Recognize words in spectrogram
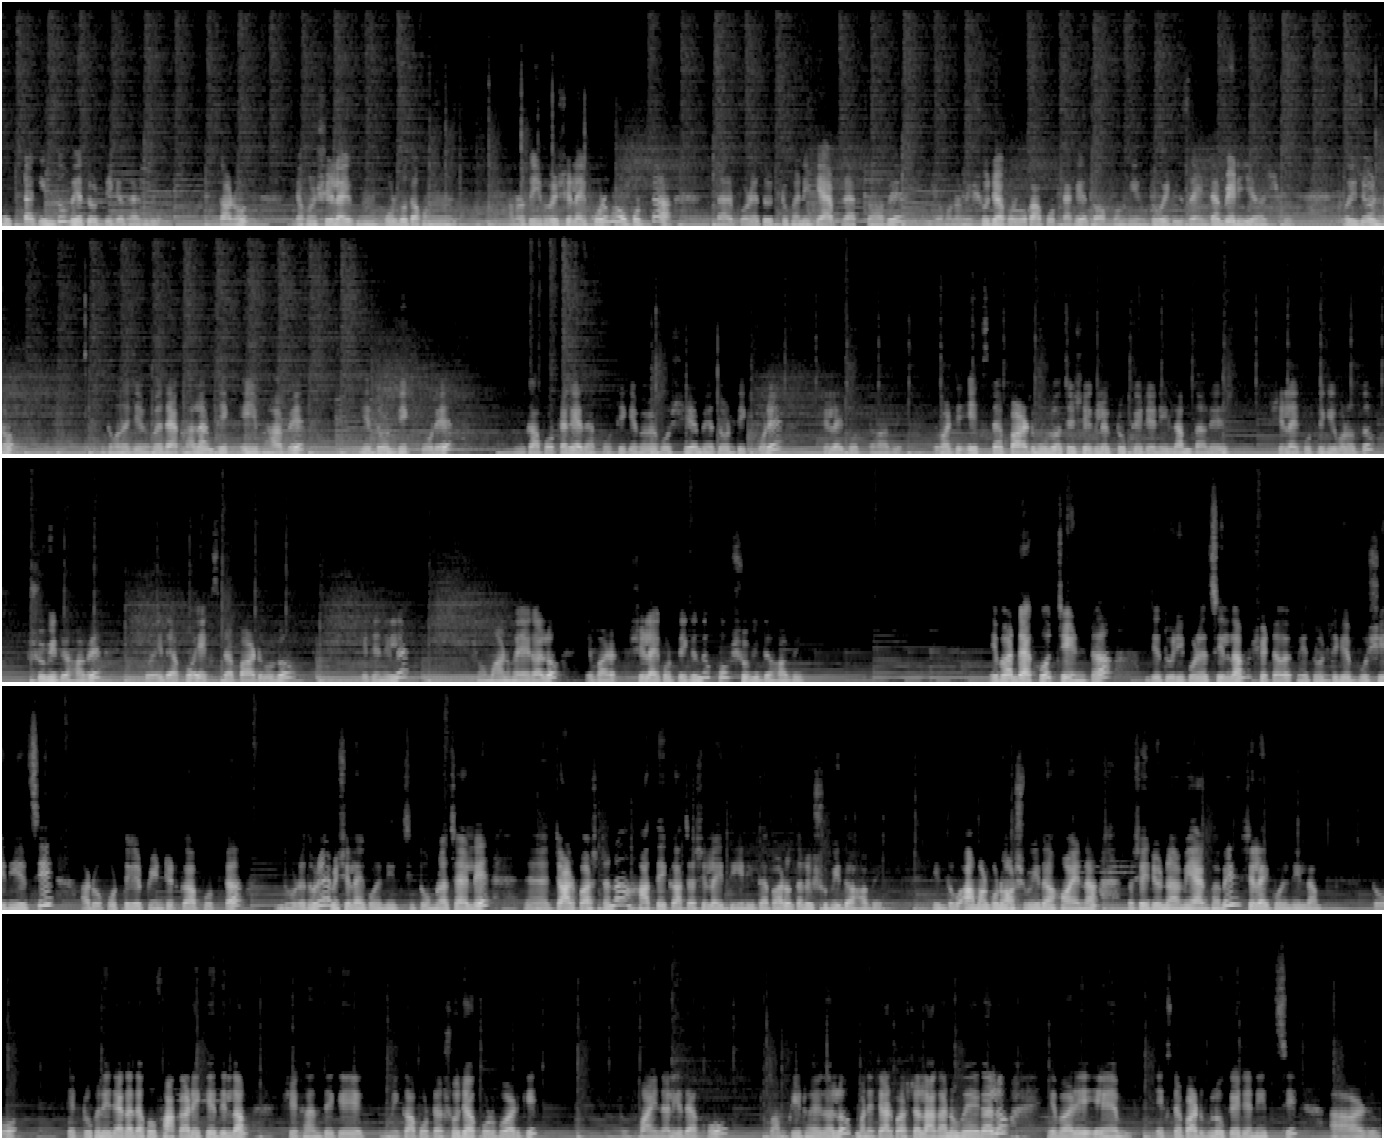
মুখটা কিন্তু ভেতর দিকে থাকবে। কারণ যখন সেলাই করব তখন আমরা তো এইভাবে সেলাই করব ওপরটা, তারপরে তো একটুখানি গ্যাপ রাখতে হবে। যখন আমি সোজা করব কাপড়টাকে তখন কিন্তু ওই ডিজাইনটা বেরিয়ে আসবে। ওই জন্য তোমাদের যেভাবে দেখালাম ঠিক এইভাবে ভেতর দিক করে কাপড়টাকে দেখো, ঠিক এভাবে বসিয়ে ভেতর দিক করে সেলাই করতে হবে। এবার যে এক্সট্রা পার্টগুলো আছে সেগুলো একটু কেটে নিলাম, তাহলে সেলাই করতে গিয়ে বলো তো সুবিধে হবে। তো এই দেখো এক্সট্রা পার্টগুলো কেটে নিলে সমান হয়ে গেল। এবার সেলাই করতে কিন্তু খুব সুবিধে হবে। এবার দেখো চেনটা যে তৈরি করেছিলাম, সেটা ভেতর দিকে বসিয়ে দিয়েছি আর ওপর থেকে প্রিন্টেড কাপড়টা ধরে ধরে আমি সেলাই করে নিচ্ছি। তোমরা চাইলে চার পাঁচটা না হাতে কাঁচা সেলাই দিয়ে নিতে পারো, তাহলে সুবিধা হবে। কিন্তু আমার কোনো অসুবিধা হয় না, তো সেই জন্য আমি একভাবেই সেলাই করে নিলাম। তো একটুখানি জায়গা দেখো, ফাঁকা রেখে দিলাম। সেখান থেকে আমি কাপড়টা সোজা করব আর কি। তো ফাইনালি দেখো কমপ্লিট হয়ে গেল। মানে চার পাঁচটা লাগানো হয়ে গেল। এবারে এক্সট্রা পার্টগুলো কেটে নিচ্ছি। আর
